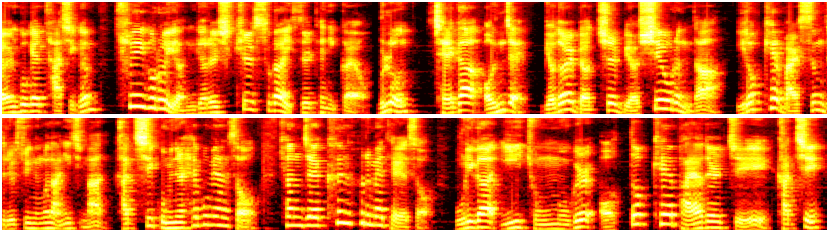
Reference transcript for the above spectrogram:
결국에 다시금 수익으로 연결을 시킬 수가 있을 테니까요. 물론 제가 언제 몇 월 며칠 몇 시에 오른다 이렇게 말씀드릴 수 있는 건 아니지만 같이 고민을 해보면서 현재 큰 흐름에 대해서 우리가 이 종목을 어떻게 봐야 될지 같이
